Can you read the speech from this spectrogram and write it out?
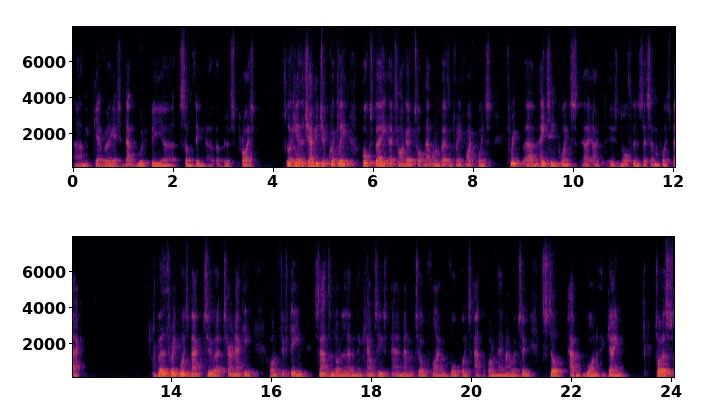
um, get relegated? That would be uh, something uh, a bit of surprise. Looking at the championship quickly, Hawke's Bay, Otago topped that one on both on 25 points. Three, um, 18 points uh, is Northland, so seven points back. Further three points back to uh, Taranaki on 15, Southland on 11, then Counties and Manawatu on five and four points at the bottom there. Manawatu still haven't won a game. Thomas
